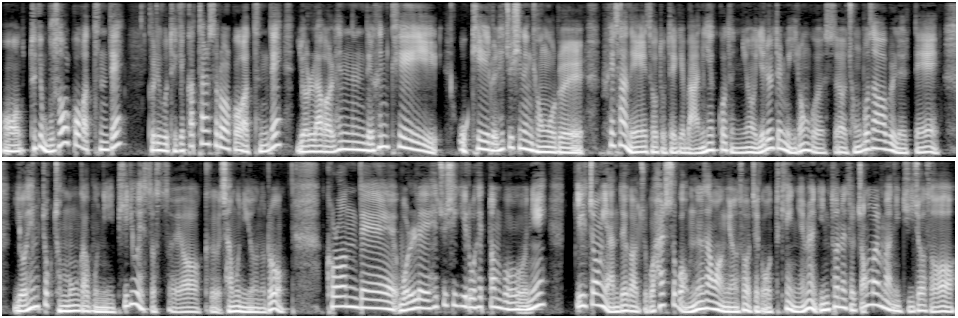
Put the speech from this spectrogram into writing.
어, 되게 무서울 것 같은데, 그리고 되게 까탈스러울 것 같은데 연락을 했는데 흔쾌히 오케이를 해주시는 경우를 회사 내에서도 되게 많이 했거든요. 예를 들면 이런 거였어요. 정보 사업을 낼 때 여행 쪽 전문가분이 필요했었어요. 그 자문위원으로. 그런데 원래 해주시기로 했던 분이 일정이 안 돼가지고 할 수가 없는 상황이어서 제가 어떻게 했냐면 인터넷을 정말 많이 뒤져서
